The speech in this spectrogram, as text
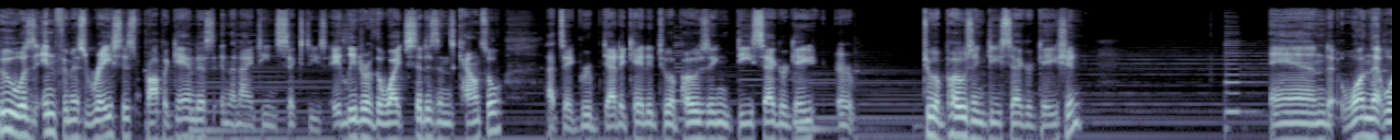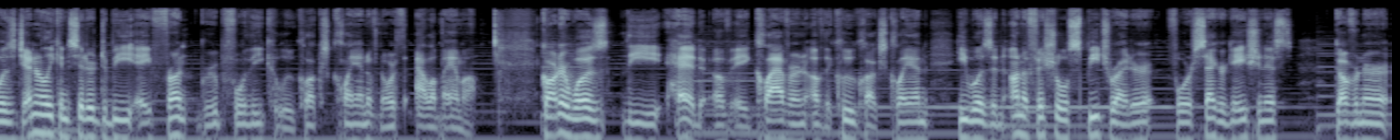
who was infamous racist propagandist in the 1960s, a leader of the White Citizens Council. That's a group dedicated to opposing desegregate or to opposing desegregation, and one that was generally considered to be a front group for the Ku Klux Klan of North Alabama. Carter was the head of a klavern of the Ku Klux Klan. He was an unofficial speechwriter for segregationist Governor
